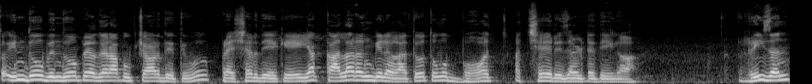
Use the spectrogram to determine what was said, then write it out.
तो इन दो बिंदुओं पे अगर आप उपचार देते हो प्रेशर दे के या काला रंग भी लगाते हो तो वो बहुत अच्छे रिज़ल्ट देगा। रीज़न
